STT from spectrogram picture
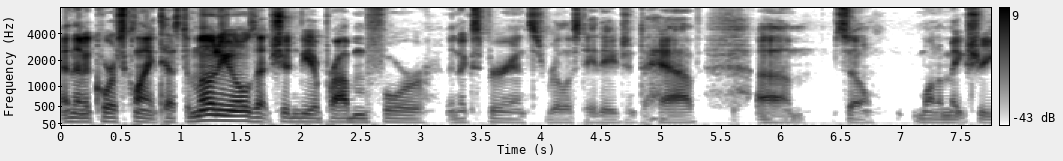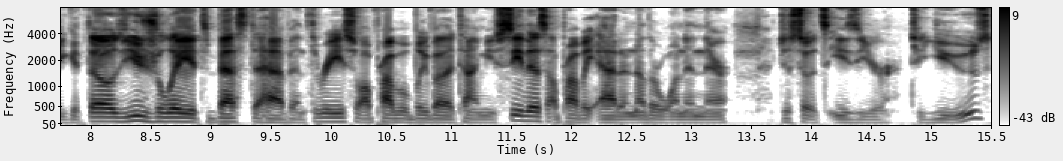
and then of course client testimonials that shouldn't be a problem for an experienced real estate agent to have. Um, so want to make sure you get those. Usually it's best to have in three so I'll probably by the time you see this I'll probably add another one in there just so it's easier to use.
